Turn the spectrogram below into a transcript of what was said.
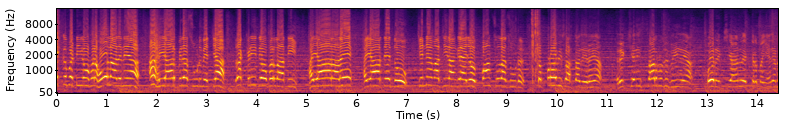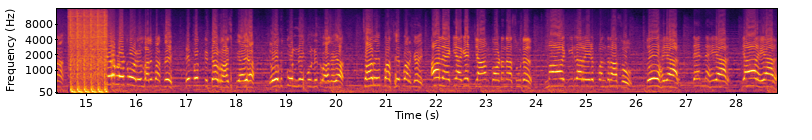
ਇੱਕ ਵੱਡੀ ਆਫਰ ਹੋਰ ਲਾ ਦਿੰਨੇ ਆ। ਆ 1000 ਰੁਪਏ ਦਾ ਸੂਟ ਵੇਚਿਆ ਰੱਖੜੀ ਤੇ ਆਫਰ ਲਾਤੀ। 1000 ਵਾਲੇ 1000 ਤੇ ਦੋ। ਜਿੰਨੇ ਮਰਜ਼ੀ ਰੰਗ ਲੈ ਜਾਓ 500 ਦਾ ਸੂਟ। ਕੱਪੜਾ ਵੀ ਸਸਤਾ ਦੇ ਰਹੇ ਆ। ਰਿਕਸ਼ੇ ਦੀ ਸਰਵਿਸ ਫ੍ਰੀ ਦੇ ਆ। ਉਹ ਰਿਕਸ਼ੇ ਵਾਲਿਆਂ ਨੂੰ 1 ਰੁਪਈਆ ਦੇਣਾ। ਕੈਮਰਾ ਘੁਮਾ ਰਹੇ ਸਾਰੇ ਪਾਸੇ। ਦੇਖੋ ਕਿੱਡਾ ਰਸ਼ ਪਿਆ ਆ। ਲੋਕ ਕੋਨੇ ਕੋਨੇ ਤੋਂ ਆ ਗਏ ਆ। ਸਾਰੇ ਪਾਸੇ ਭਰ ਗਏ ਆ ਲੈ ਕੇ ਆ ਗਏ ਜਾਮ ਕਾਟਨ ਦਾ ਸੂਟ। ਮਾਰਕੀਟ ਦਾ ਰੇਟ 1500 2000 3000 4000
